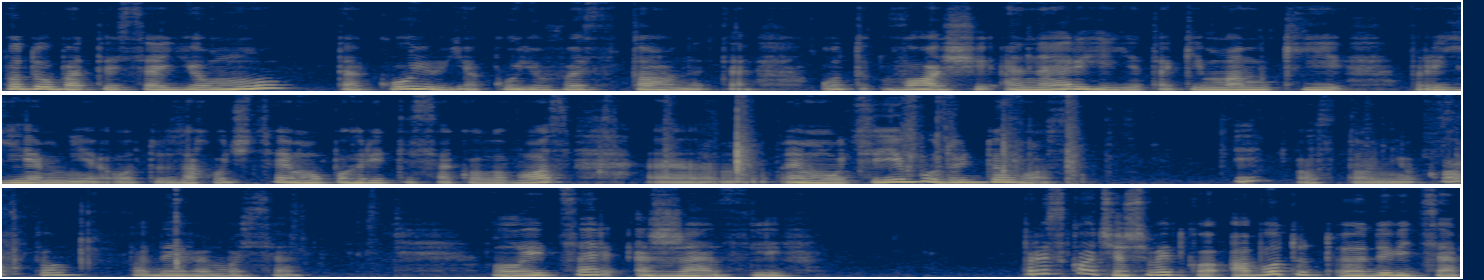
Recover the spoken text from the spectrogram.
подобатися йому такою, якою ви станете. От ваші енергії, такі манкі, приємні, от захочеться йому погрітися коло вас, е, емоції будуть до вас. І останню карту подивимося. Лицар жезлів. Прискоче швидко, або тут, е, дивіться,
